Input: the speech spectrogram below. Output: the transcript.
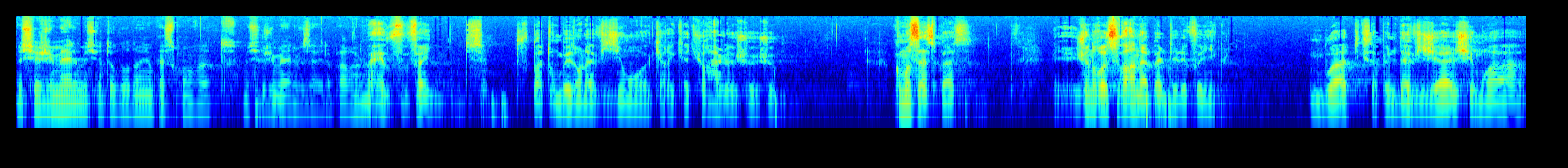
Monsieur Jumel, Monsieur Togourdon, nous passerons au vote. Monsieur Jumel, vous avez la parole. faut pas tomber dans la vision caricaturale. Je, Comment ça se passe? Je viens de recevoir un appel téléphonique. Une boîte qui s'appelle Davigel chez moi,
